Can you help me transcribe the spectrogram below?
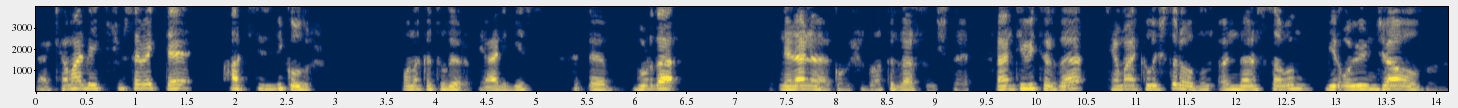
yani Kemal Bey küçümsemek de hadsizlik olur. Ona katılıyorum. Yani biz e, burada neler neler konuşuldu hatırlarsın işte. Ben Twitter'da Kemal Kılıçdaroğlu'nun Önder Sav'ın bir oyuncağı olduğunu,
